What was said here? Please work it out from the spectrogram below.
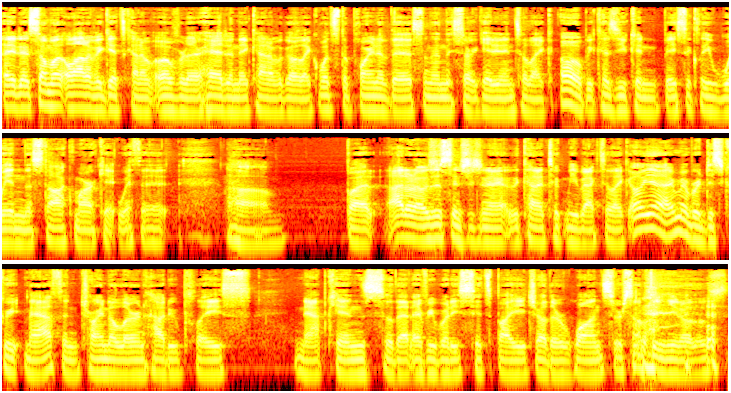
it, some a lot of it gets kind of over their head, and they kind of go like, "What's the point of this?" And then they start getting into like, "Oh, because you can basically win the stock market with it." Um, but I don't know. It was just interesting. It kind of took me back to like, oh yeah, I remember discrete math and trying to learn how to place napkins so that everybody sits by each other once or something. You know those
